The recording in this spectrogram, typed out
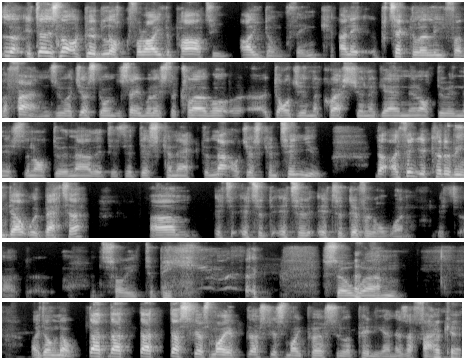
look, it's not a good look for either party, I don't think, and it, particularly for the fans who are just going to say, "Well, it's the club uh, dodging the question again. They're not doing this. They're not doing that. There's a disconnect, and that will just continue." I think it could have been dealt with better. Um, it's it's a it's a it's a difficult one. It's uh, sorry to be so. Um, I don't know. That that that that's just my that's just my personal opinion as a fan. Okay.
